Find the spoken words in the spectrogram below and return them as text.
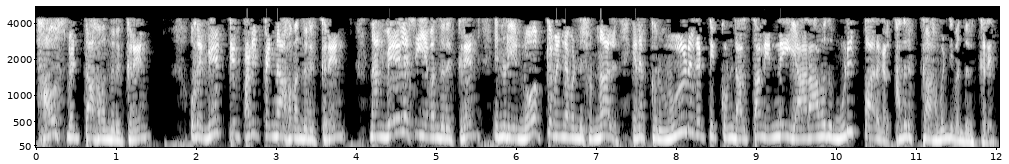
ஹவுஸ் மெட்டாக வந்திருக்கிறேன். ஒரு வீட்டில் பணிப்பெண்ணாக வந்திருக்கிறேன். நான் வேலை செய்ய வந்திருக்கிறேன். என்னுடைய நோக்கம் என்னவென்று சொன்னால் எனக்கு ஒரு வீடு கட்டி கொண்டால் தான் என்னை யாராவது முடிப்பார்கள். அதற்காக வேண்டி வந்திருக்கிறேன்.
